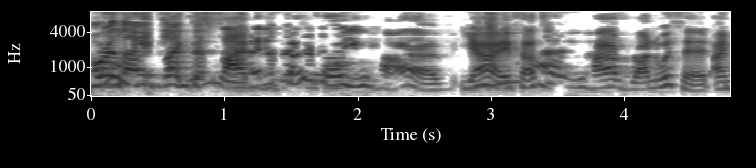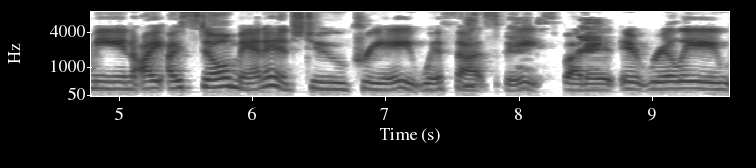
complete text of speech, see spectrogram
or like like the side. And if that's all you have, yeah, yeah, if that's all you have, run with it. I mean, I I still managed to create with that space, but it it really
